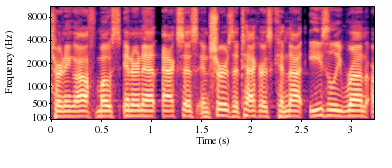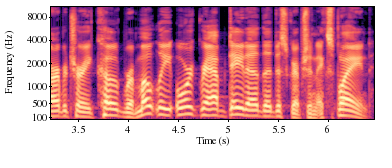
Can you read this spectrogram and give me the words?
Turning off most internet access ensures attackers cannot easily run arbitrary code remotely or grab data, the description explained.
